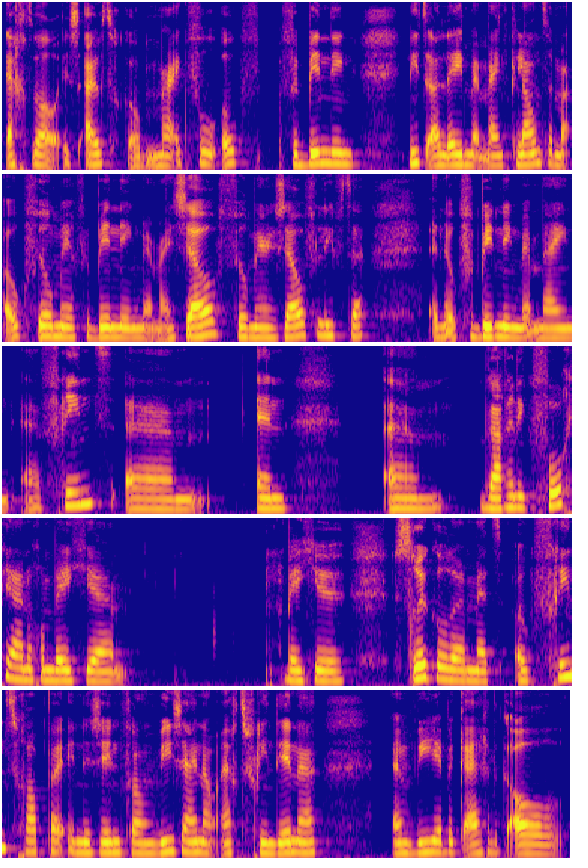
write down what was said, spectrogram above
echt wel is uitgekomen. Maar ik voel ook verbinding niet alleen met mijn klanten, maar ook veel meer verbinding met mijzelf. Veel meer zelfliefde. En ook verbinding met mijn uh, vriend. Um, en um, waarin ik vorig jaar nog een beetje, een beetje struggelde met ook vriendschappen. In de zin van wie zijn nou echt vriendinnen en wie heb ik eigenlijk al,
